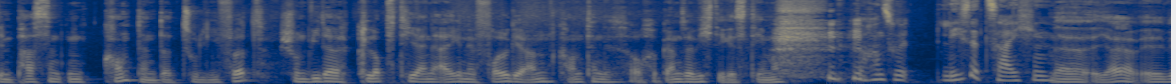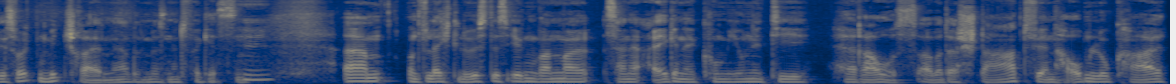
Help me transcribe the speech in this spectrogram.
den passenden Content dazu liefert. Schon wieder klopft hier eine eigene Folge an. Content ist auch ein ganz wichtiges Thema. Machen so Lesezeichen. Äh, ja, wir sollten mitschreiben, ja, das müssen wir nicht vergessen. Mhm. Ähm, und vielleicht löst es irgendwann mal seine eigene Community heraus. Aber der Start für ein Haubenlokal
